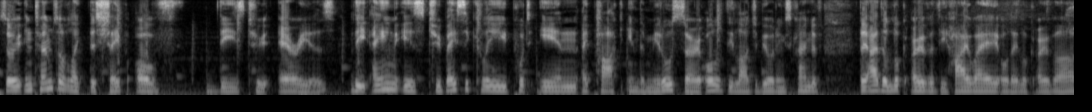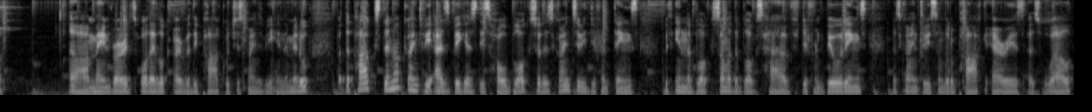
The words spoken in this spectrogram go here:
So in terms of like the shape of these two areas, the aim is to basically put in a park in the middle. So all of the larger buildings kind of, they either look over the highway or they look over uh, main roads or they look over the park which is going to be in the middle. But the parks they're not going to be as big as this whole block so there's going to be different things within the block. Some of the blocks have different buildings. There's going to be some little park areas as well.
